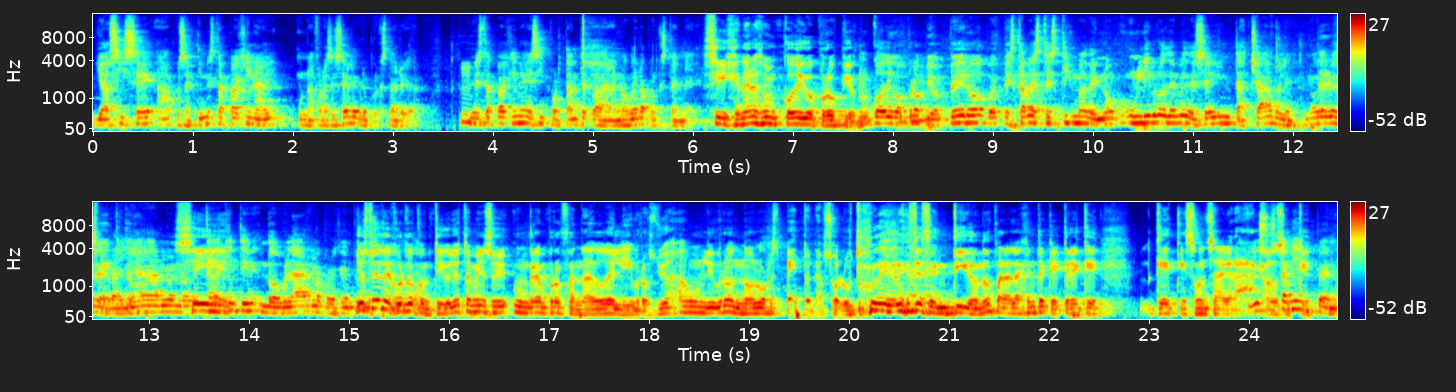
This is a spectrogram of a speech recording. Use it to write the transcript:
ya sí sé, ah, pues aquí en esta página hay una frase célebre porque está arriba. En esta página es importante para la novela porque está en medio. Sí, generas un código propio, Un código propio, pero pues, estaba este estigma de no, un libro debe de ser intachable, no debes de rayarlo, no, Sí. cada quien tiene doblarlo, por ejemplo. Yo estoy de acuerdo con contigo, yo también soy un gran profanado de libros. Yo a un libro no lo respeto en absoluto, en ese sentido, ¿no? Para la gente que cree que, que, que son Y sagrados. eso está bien, que- pero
